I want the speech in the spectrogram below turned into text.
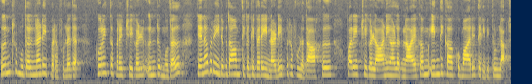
இன்று முதல் நடைபெறவுள்ளது. குறித்த பரீட்சைகள் இன்று முதல் ஜனவரி இருபதாம் தேதி வரை நடைபெறவுள்ளதாக பரீட்சைகள் ஆணையாளர் நாயகம் இந்திகா குமாரி தெரிவித்துள்ளார்.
